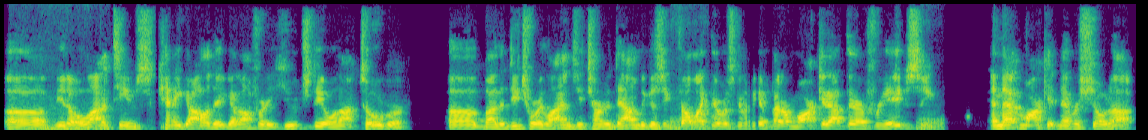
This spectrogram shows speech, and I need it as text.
uh, you know, a lot of teams. Kenny Golladay got offered a huge deal in October uh, by the Detroit Lions. He turned it down because he felt like there was going to be a better market out there in free agency, and that market never showed up.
